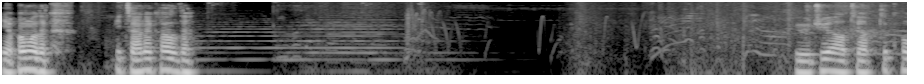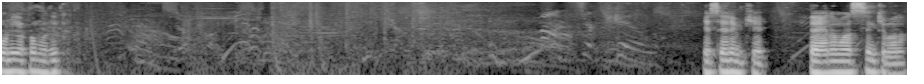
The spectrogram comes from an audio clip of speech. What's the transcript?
Yapamadık. Bir tane kaldı. Büyücüyü alt yaptık. Onu yapamadık. Keserim ki. Dayanamazsın ki bana.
